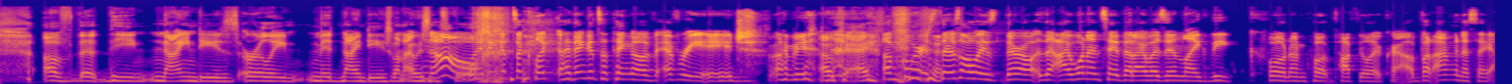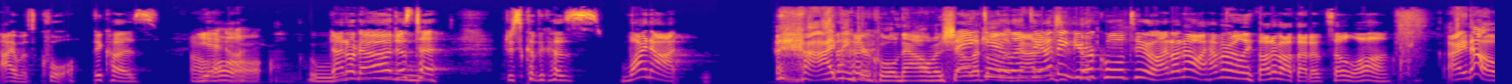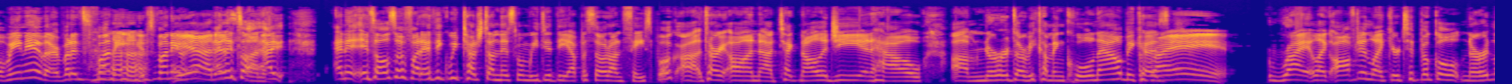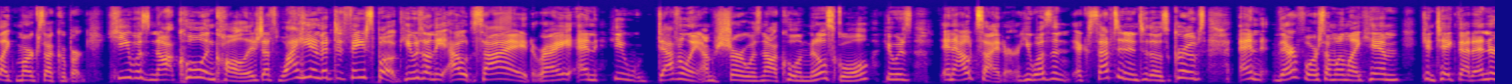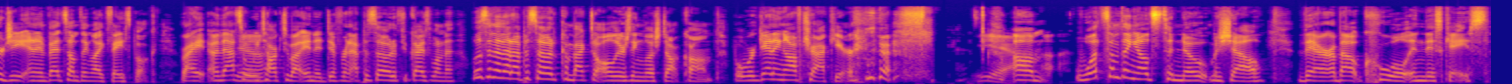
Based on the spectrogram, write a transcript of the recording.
of the the nineties, early mid nineties when I was no, in school? I think it's a click. I think it's a thing of every age. I mean, okay, of course, there's always there. Are, I wouldn't say that I was in like the quote unquote popular crowd, but I'm gonna say I was cool because yeah. Oh. I don't know, just to just 'cause- because why not? I think you're cool now, Michelle. Thank That's all you, that Lindsay. I think you're cool too. I don't know. I haven't really thought about that in so long. I know, me neither, but it's funny. It's funny. Yeah, it and it's, funny. I, and it, it's also funny. I think we touched on this when we did the episode on Facebook. Uh, sorry, on uh, technology and how um, nerds are becoming cool now because right. Right. Like often, like your typical nerd, like Mark Zuckerberg, he was not cool in college. That's why he invented Facebook. He was on the outside, right? And he definitely, I'm sure, was not cool in middle school. He was an outsider. He wasn't accepted into those groups. And therefore, someone like him can take that energy and invent something like Facebook, right? And that's what we talked about in a different episode. If you guys want to listen to that episode, come back to allearsenglish.com. But we're getting off track here. Yeah. Um, what's something else to note, Michelle, there about cool in this case?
